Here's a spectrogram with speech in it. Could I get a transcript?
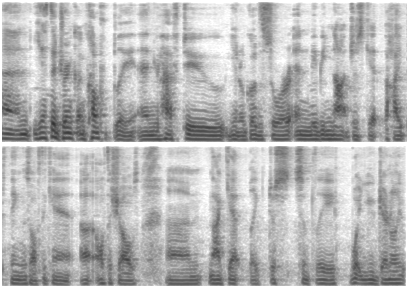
And you have to drink uncomfortably, and you have to, you know, go to the store and maybe not just get the hype things off the can, uh, off the shelves. Um, not get like just simply what you generally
